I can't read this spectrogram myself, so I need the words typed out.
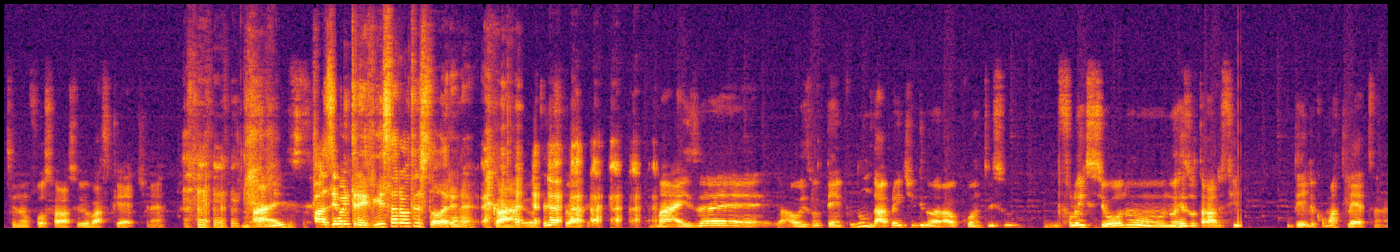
se não fosse falar sobre o basquete, né? Mas. Fazer uma entrevista era outra história, né? Claro, é outra história. Mas, é, ao mesmo tempo, não dá pra gente ignorar o quanto isso influenciou no, no resultado dele como atleta, né?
